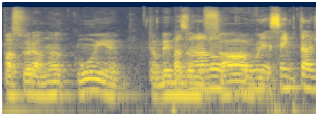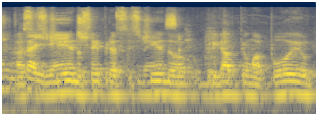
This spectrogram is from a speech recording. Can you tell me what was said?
Pastor Alain Cunha, também Pastor mandando salve. Cunha, sempre tá junto com a gente. Sempre assistindo, obrigado pelo apoio.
